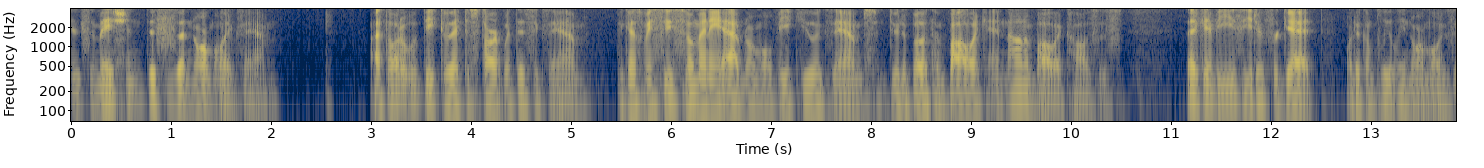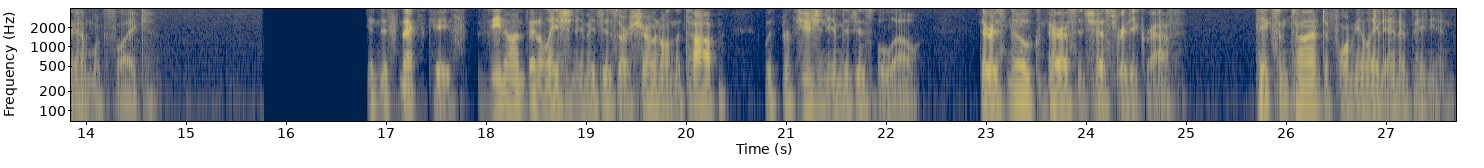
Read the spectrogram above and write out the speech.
In summation, this is a normal exam. I thought it would be good to start with this exam because we see so many abnormal VQ exams due to both embolic and non-embolic causes that it can be easy to forget what a completely normal exam looks like. In this next case, xenon ventilation images are shown on the top with perfusion images below. There is no comparison chest radiograph. Take some time to formulate an opinion.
